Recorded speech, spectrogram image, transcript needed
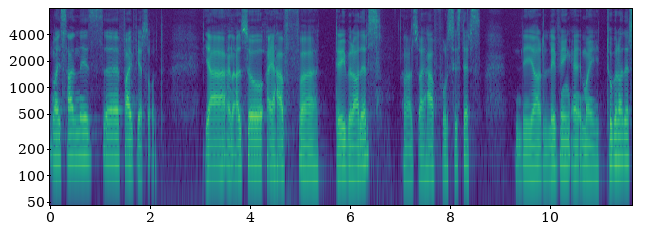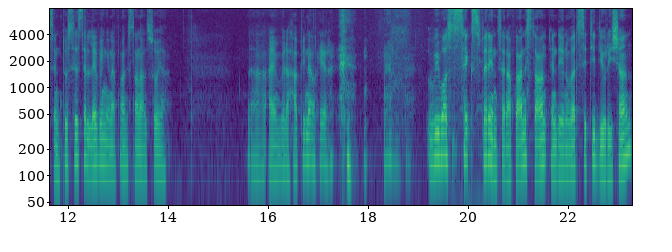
my son is uh, five years old. Yeah, and also I have uh, three brothers, and also I have four sisters. They are living, uh, my two brothers and two sisters living in Afghanistan also, yeah. Uh, I am very happy now here. we was six friends in Afghanistan in the university duration.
